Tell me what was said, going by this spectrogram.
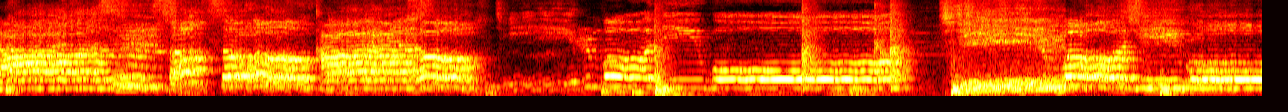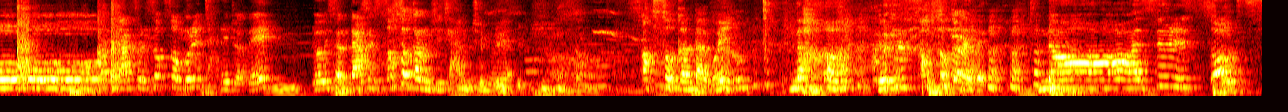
낯을 썩썩 갈아서 짊어지고 짊어지고. 낯을 썩썩을 잘해줘야 돼. 음. 여기서 낯을 썩썩 가는 것이 참 중요해. 썩썩 간다고 해? 나 여기를 썩썩 가야 돼. 낯을 썩썩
